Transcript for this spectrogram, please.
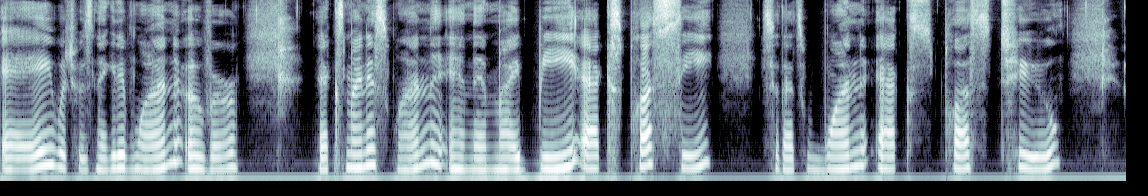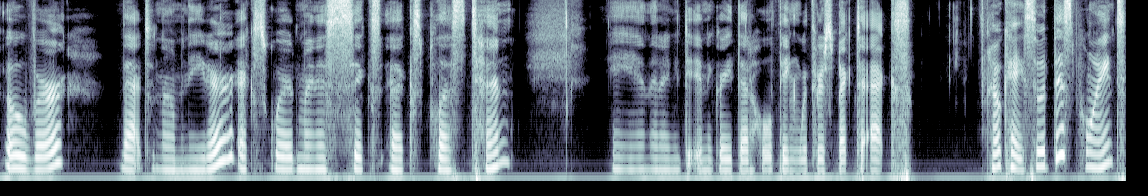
a, which was negative 1 over x minus 1, and then my bx plus c, so that's 1x plus 2 over that denominator, x squared minus 6x plus 10. And then I need to integrate that whole thing with respect to x. Okay, so at this point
